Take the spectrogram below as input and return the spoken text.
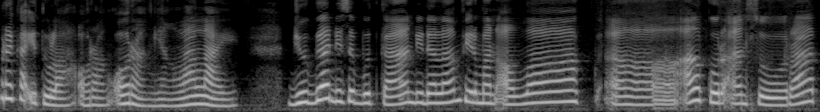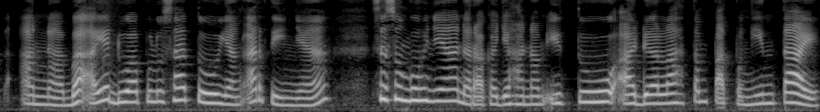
Mereka itulah orang-orang yang lalai. Juga disebutkan di dalam firman Allah uh, Al-Qur'an surat An-Naba ayat 21 yang artinya Sesungguhnya neraka jahanam itu adalah tempat pengintai,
